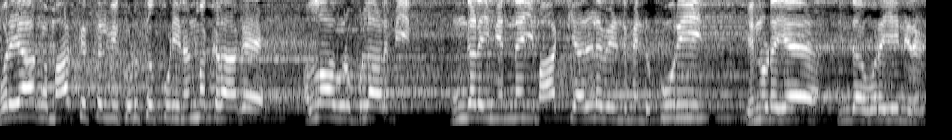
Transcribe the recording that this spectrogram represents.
முறையாக மார்க்க கல்வி கொடுக்கக்கூடிய நன்மக்களாக அல்லாஹ் ரபுல்லாலுமீன் உங்களையும் என்னையும் ஆக்கி அருள வேண்டும் என்று கூறி என்னுடைய இந்த உரையை நிறைவு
